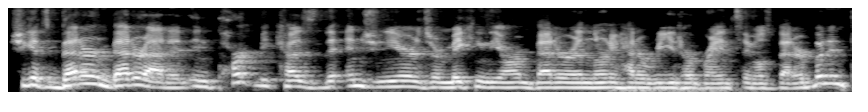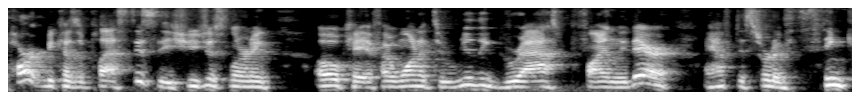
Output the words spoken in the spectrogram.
she gets better and better at it, in part because the engineers are making the arm better and learning how to read her brain signals better, but in part because of plasticity. She's just learning, okay, if I wanted to really grasp finally there, I have to sort of think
